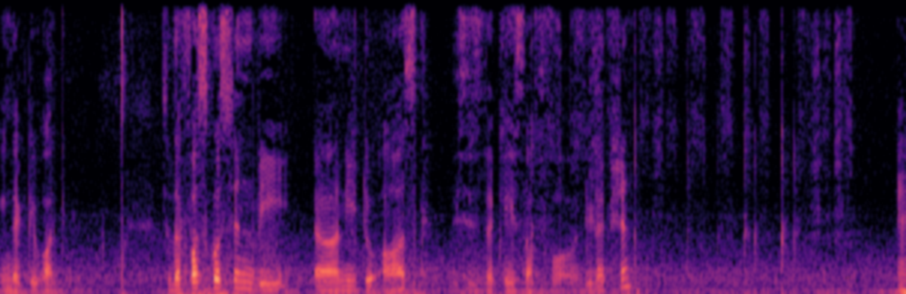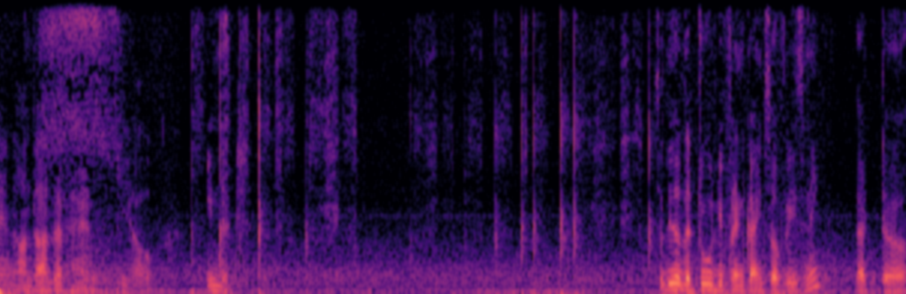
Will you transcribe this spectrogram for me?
inductive argument. So the first question we uh, need to ask this is the case of uh, deduction and on the other hand we have induction. So these are the two different kinds of reasoning that uh,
